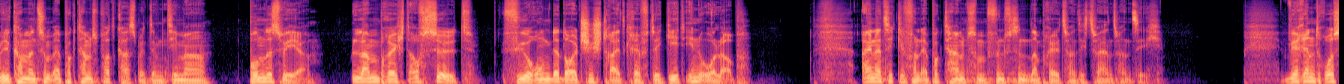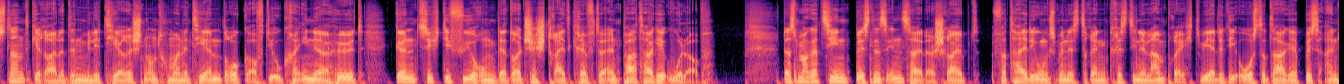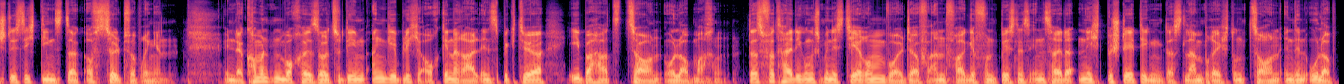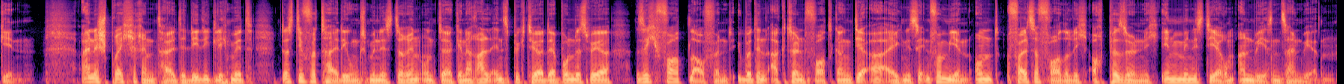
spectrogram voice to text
Willkommen zum Epoch Times Podcast mit dem Thema Bundeswehr. Lambrecht auf Sylt. Führung der deutschen Streitkräfte geht in Urlaub. Ein Artikel von Epoch Times vom 15. April 2022. Während Russland gerade den militärischen und humanitären Druck auf die Ukraine erhöht, gönnt sich die Führung der deutschen Streitkräfte ein paar Tage Urlaub. Das Magazin Business Insider schreibt, Verteidigungsministerin Christine Lamprecht werde die Ostertage bis einschließlich Dienstag auf Sylt verbringen. In der kommenden Woche soll zudem angeblich auch Generalinspekteur Eberhard Zorn Urlaub machen. Das Verteidigungsministerium wollte auf Anfrage von Business Insider nicht bestätigen, dass Lamprecht und Zorn in den Urlaub gehen. Eine Sprecherin teilte lediglich mit, dass die Verteidigungsministerin und der Generalinspekteur der Bundeswehr sich fortlaufend über den aktuellen Fortgang der Ereignisse informieren und, falls erforderlich, auch persönlich im Ministerium anwesend sein werden.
